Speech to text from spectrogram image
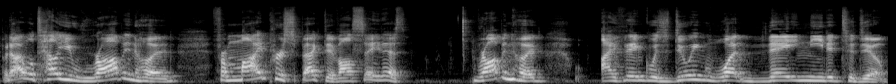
But I will tell you, Robinhood, from my perspective, I'll say this Robinhood, I think, was doing what they needed to do.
